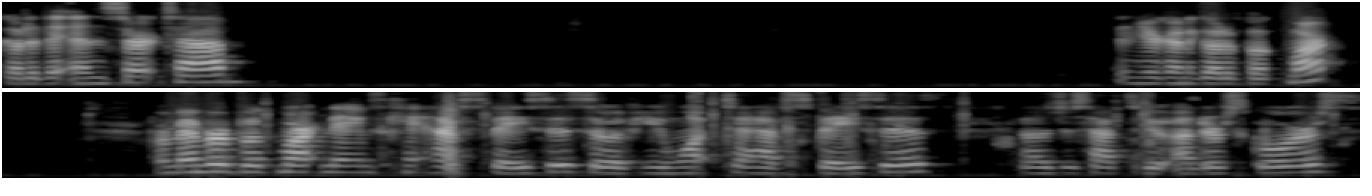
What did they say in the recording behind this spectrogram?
go to the Insert tab, then you're going to go to Bookmark. Remember, bookmark names can't have spaces, so if you want to have spaces, you'll just have to do underscores.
